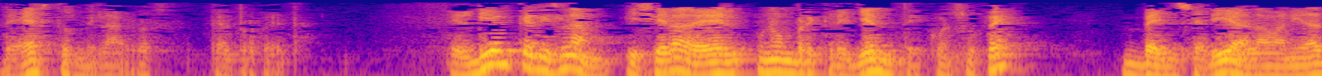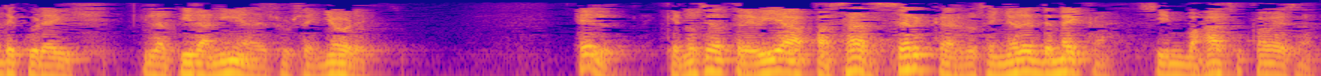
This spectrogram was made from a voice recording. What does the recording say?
de estos milagros del profeta. El día en que el Islam hiciera de él un hombre creyente con su fe, vencería la vanidad de Quraysh y la tiranía de sus señores, él, que no se atrevía a pasar cerca de los señores de Meca sin bajar su cabeza,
